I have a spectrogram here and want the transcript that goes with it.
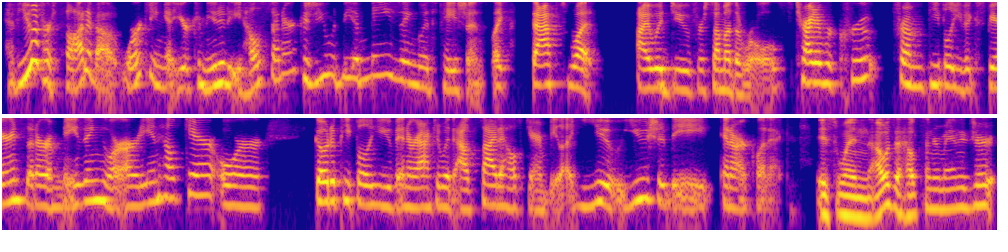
have you ever thought about working at your community health center? Because you would be amazing with patients. Like that's what I would do for some of the roles. Try to recruit from people you've experienced that are amazing who are already in healthcare, or go to people you've interacted with outside of healthcare and be like, you, you should be in our clinic. It's when I was a health center manager,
